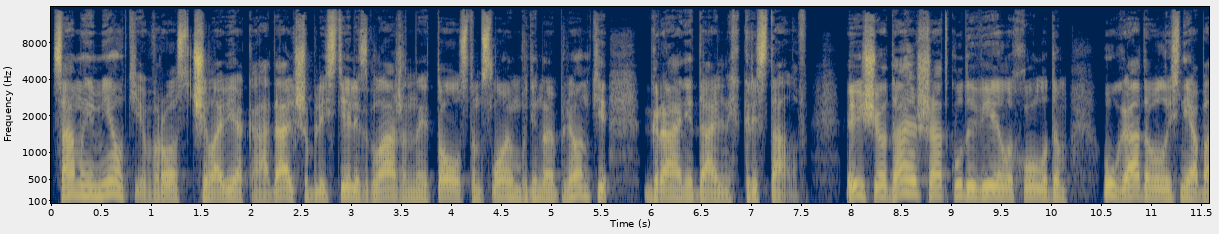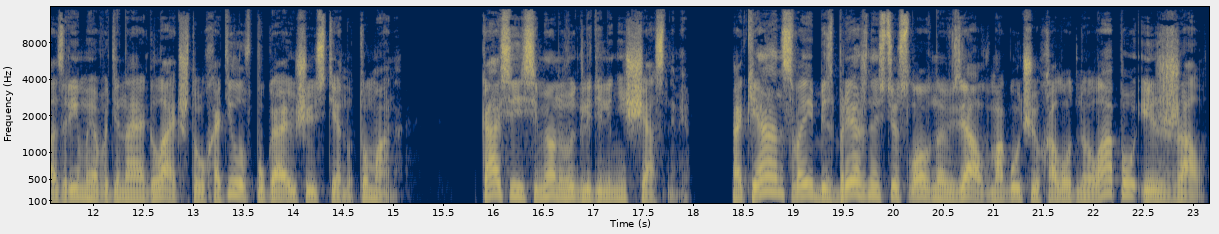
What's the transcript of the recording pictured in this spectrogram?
Самые мелкие, в рост человека, а дальше блестели сглаженные толстым слоем водяной пленки грани дальних кристаллов. И еще дальше, откуда веяло холодом, угадывалась необозримая водяная гладь, что уходила в пугающую стену тумана. Касси и Семен выглядели несчастными. Океан своей безбрежностью словно взял в могучую холодную лапу и сжал.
